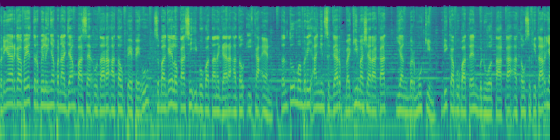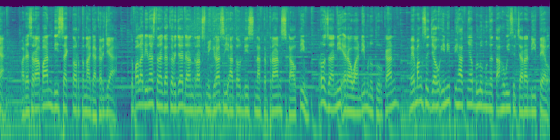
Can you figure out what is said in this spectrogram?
Pendengar RKP terpilihnya Penajam Pasir Utara atau PPU sebagai lokasi ibu kota negara atau IKN tentu memberi angin segar bagi masyarakat yang bermukim di Kabupaten Benuotaka atau sekitarnya pada serapan di sektor tenaga kerja. Kepala Dinas Tenaga Kerja dan Transmigrasi atau Disnakertrans Kaltim, Rozani Erawandi menuturkan, memang sejauh ini pihaknya belum mengetahui secara detail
